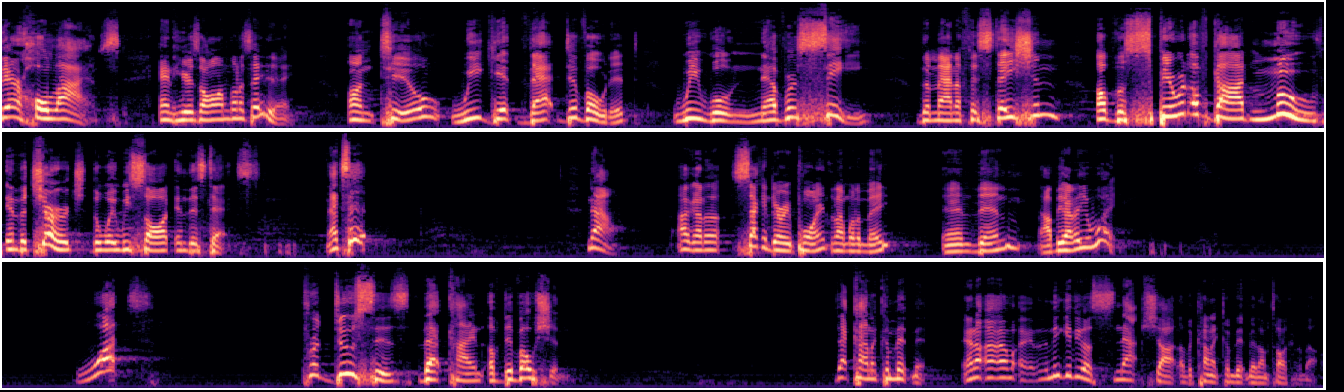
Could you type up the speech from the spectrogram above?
their whole lives. And here's all I'm going to say today until we get that devoted, we will never see the manifestation of the Spirit of God move in the church the way we saw it in this text. That's it. Now, I got a secondary point that I'm going to make, and then I'll be out of your way. What produces that kind of devotion? That kind of commitment? And I, I, let me give you a snapshot of the kind of commitment I'm talking about.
